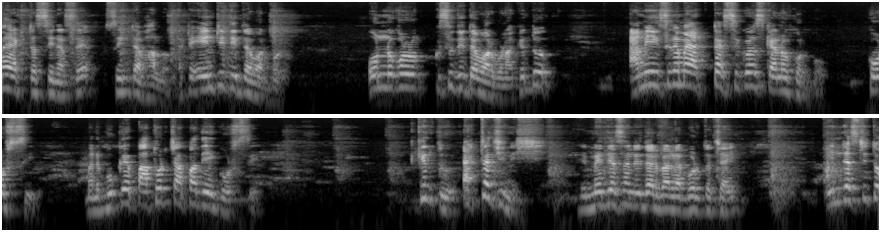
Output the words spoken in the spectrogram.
ভাই একটা সিন আছে সিনটা ভালো, একটা এন্ট্রি দিতে পারব অন্য কোনো কিছু দিতে পারব না। কিন্তু আমি এই সিনেমায় একটা সিকোয়েন্স কেন করব? করছি। মানে বুকে পাথর চাপা দিয়ে করছি। কিন্তু একটা জিনিস হাসান হৃদয়ের বেলা বলতে চাই ইন্ডাস্ট্রিতে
